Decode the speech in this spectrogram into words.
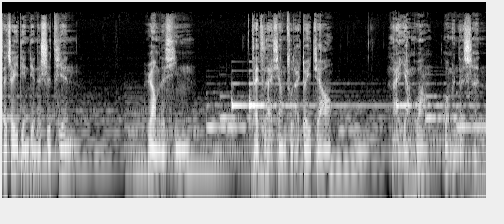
在这一点点的时间，让我们的心再次来向主来对焦，来仰望我们的神。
